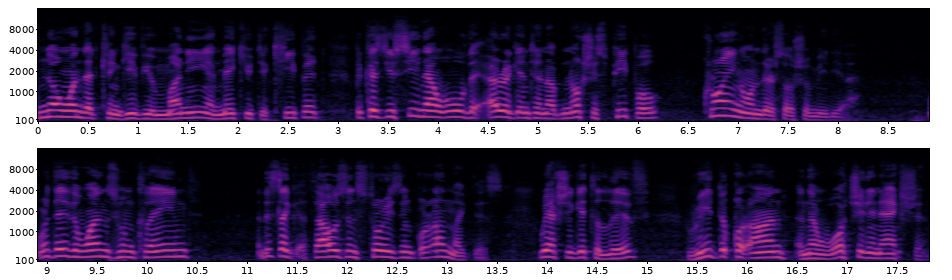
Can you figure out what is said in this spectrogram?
no one that can give you money and make you to keep it because you see now all the arrogant and obnoxious people crying on their social media. Weren't they the ones whom claimed? And there's like a thousand stories in Qur'an like this. We actually get to live, read the Qur'an and then watch it in action.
